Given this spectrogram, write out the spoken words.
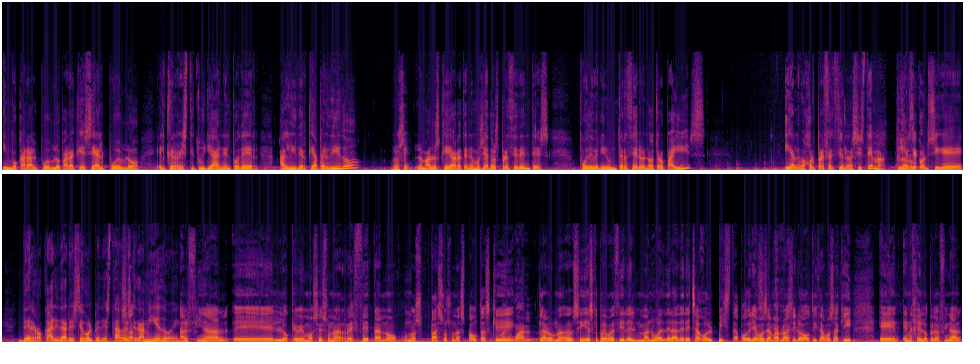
invocar al pueblo para que sea el pueblo el que restituya en el poder al líder que ha perdido. No sé, lo malo es que ahora tenemos ya dos precedentes. Puede venir un tercero en otro país y a lo mejor perfecciona el sistema. Claro. Y se consigue derrocar y dar ese golpe de Estado. es que da miedo, ¿eh? Al final, eh, lo que vemos es una receta, ¿no? Unos pasos, unas pautas que. Manual. Claro, sí, es que podemos decir el manual de la derecha golpista. Podríamos llamarlo así, lo bautizamos aquí en, en Gelo. Pero al final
